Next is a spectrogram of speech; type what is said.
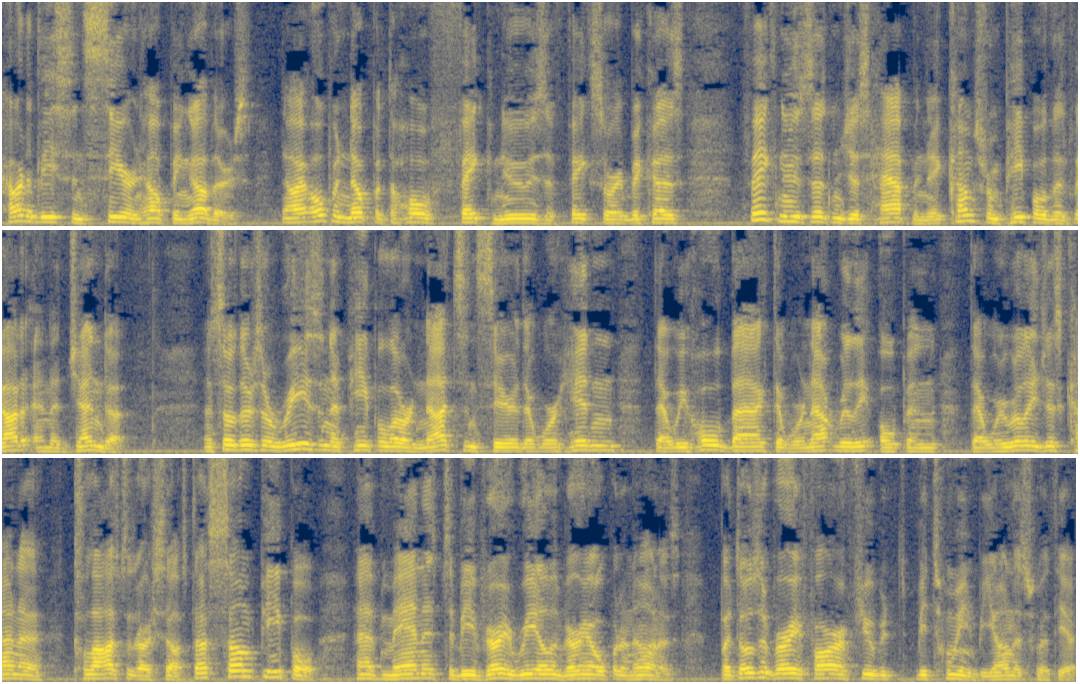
how to be sincere in helping others. Now, I opened up with the whole fake news, a fake story, because fake news doesn't just happen. It comes from people that've got an agenda. And so there's a reason that people are not sincere, that we're hidden, that we hold back, that we're not really open, that we really just kind of closet ourselves. Now, some people have managed to be very real and very open and honest, but those are very far and few between, be honest with you.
